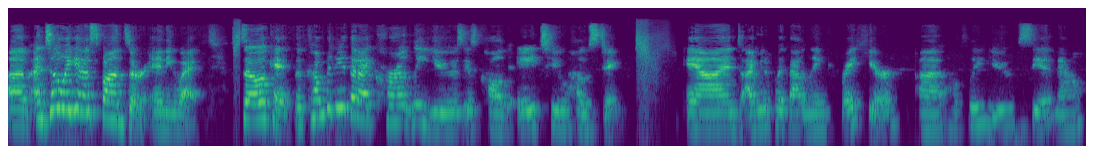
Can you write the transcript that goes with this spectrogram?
until we get a sponsor, anyway. So, okay, the company that I currently use is called A2 Hosting. And I'm going to put that link right here. Uh, hopefully, you see it now.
